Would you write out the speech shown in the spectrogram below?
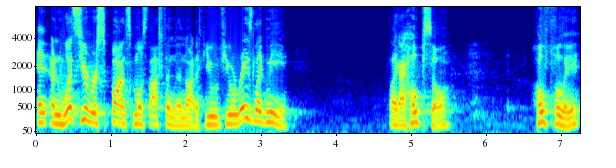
And, and what's your response most often than not? If you, if you were raised like me, like I hope so, hopefully,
